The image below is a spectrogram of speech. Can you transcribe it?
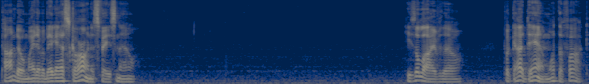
Kondo might have a big-ass scar on his face now. He's alive, though. But goddamn, what the fuck?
